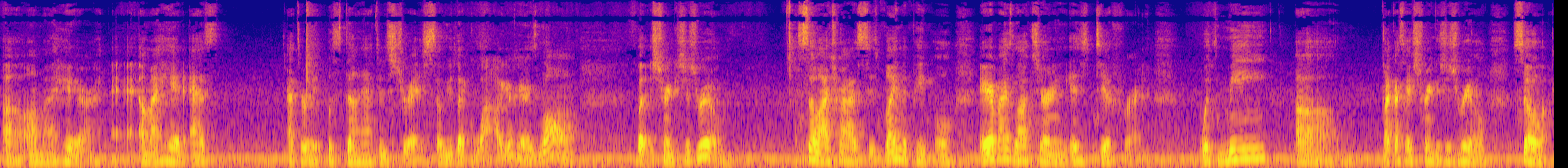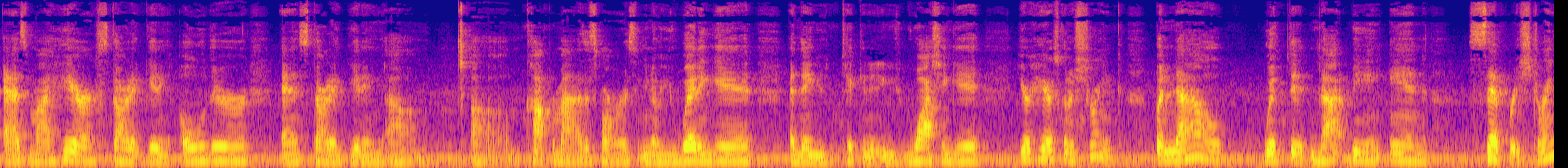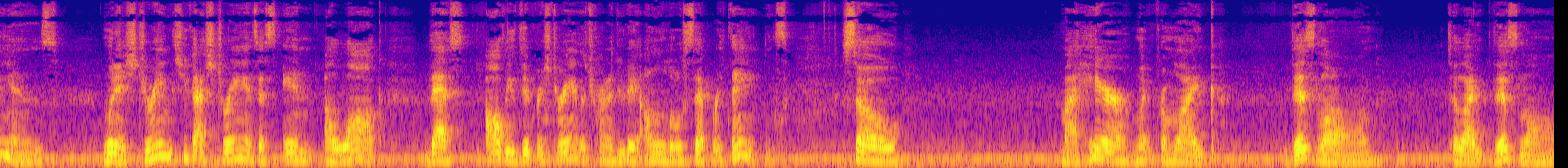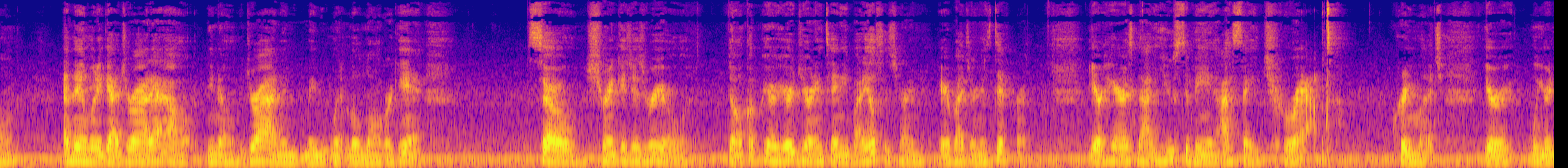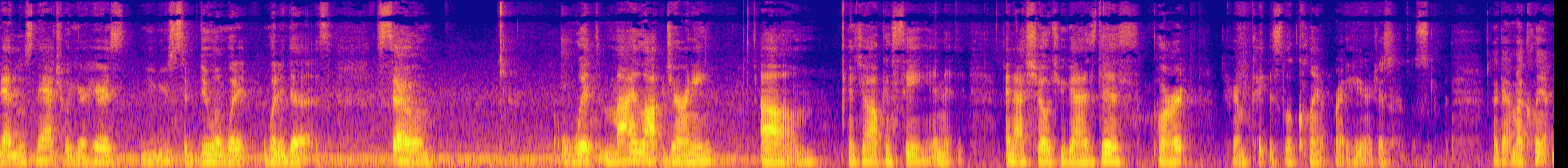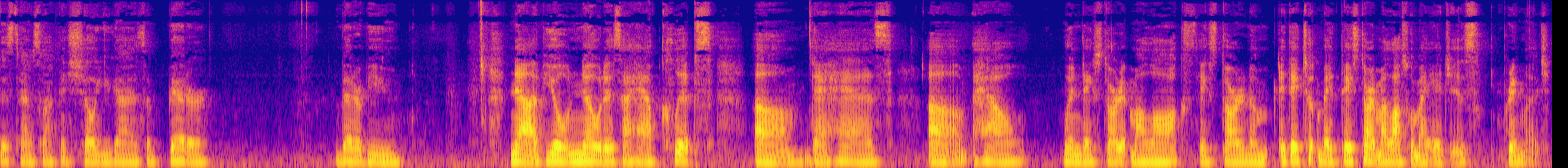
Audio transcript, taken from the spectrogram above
uh, on my hair, on my head as after it was done, after the stretch. So you're like, wow, your hair is long, but shrinkage is real. So I try to explain to people, everybody's lock journey is different. With me, um, like I said, shrinkage is real. So as my hair started getting older and started getting um, um, compromised as far as, you know, you wetting it and then you taking it, you washing it, your hair is going to shrink. But now with it not being in separate strands, when it shrinks, you got strands that's in a lock that's all these different strands are trying to do their own little separate things. So my hair went from like this long to like this long and then when it got dried out, you know, dry and maybe went a little longer again. So shrinkage is real. Don't compare your journey to anybody else's journey. Everybody's journey is different. Your hair is not used to being, I say, trapped, pretty much. Your when you're not loose natural, your hair is used to doing what it what it does. So with my lock journey, um, as y'all can see, and and I showed you guys this part. Here, I'm gonna take this little clamp right here. Just I got my clamp this time so I can show you guys a better, better view. Now, if you'll notice, I have clips um, that has um, how when they started my locks, they started them, they took, they started my locks with my edges, pretty much.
